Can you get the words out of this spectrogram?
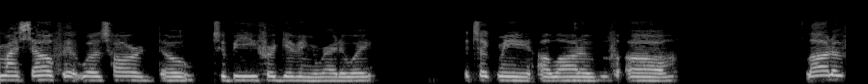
myself, it was hard though to be forgiving right away it took me a lot of uh a lot of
